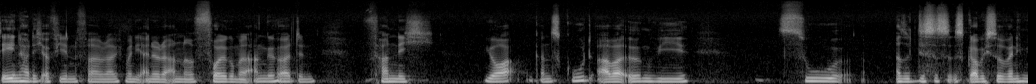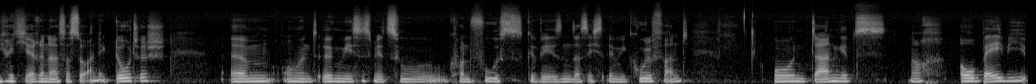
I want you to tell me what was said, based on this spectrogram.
den hatte ich auf jeden Fall, da habe ich mal die eine oder andere Folge mal angehört. Den fand ich, ja, ganz gut, aber irgendwie zu, also das ist, ist glaube ich, so, wenn ich mich richtig erinnere, ist das so anekdotisch ähm, und irgendwie ist es mir zu konfus gewesen, dass ich es irgendwie cool fand. Und dann gibt es noch Oh Baby,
